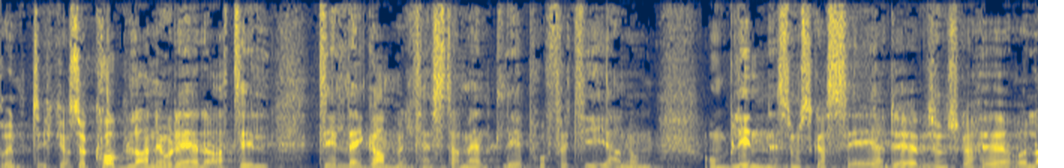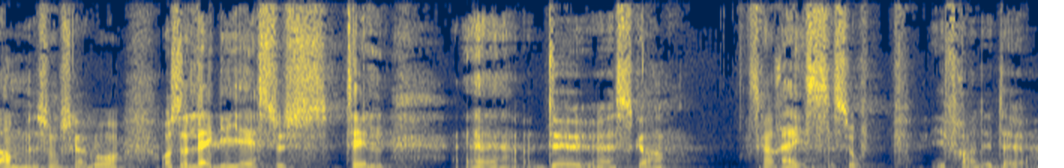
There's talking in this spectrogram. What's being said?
rundt dere. Og Så kobler han jo det da til, til de gammeltestamentlige profetiene om, om, blinde som skal se, og døve som skal høre, og lamme som skal gå. Og så legger Jesus til eh, døde skal, skal reises opp ifra de døde.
